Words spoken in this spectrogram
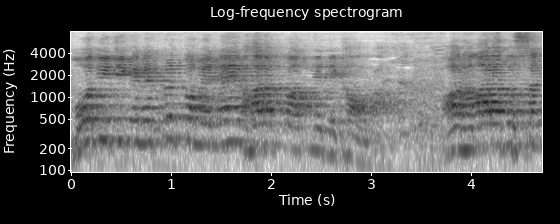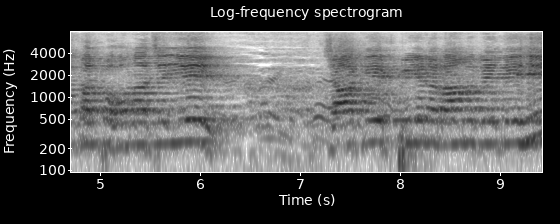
मोदी जी के नेतृत्व में नए भारत को आपने देखा होगा। और हमारा तो संकल्प होना चाहिए, जाके प्रिय राम वेदे ही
